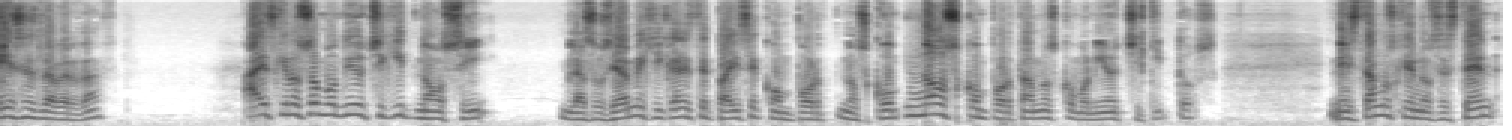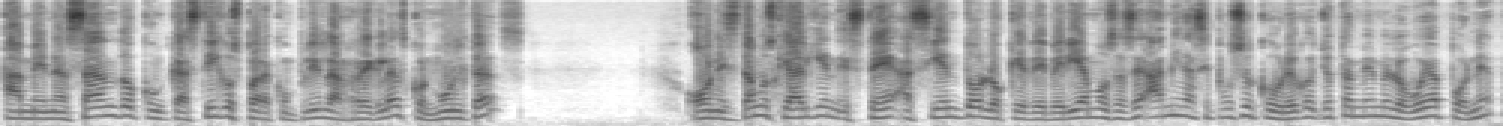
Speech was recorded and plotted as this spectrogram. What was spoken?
Esa es la verdad. Ah, es que no somos niños chiquitos. No, sí. La sociedad mexicana en este país se nos, nos comportamos como niños chiquitos. Necesitamos que nos estén amenazando con castigos para cumplir las reglas, con multas. O necesitamos que alguien esté haciendo lo que deberíamos hacer. Ah, mira, se puso el cubrebocas, yo también me lo voy a poner.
